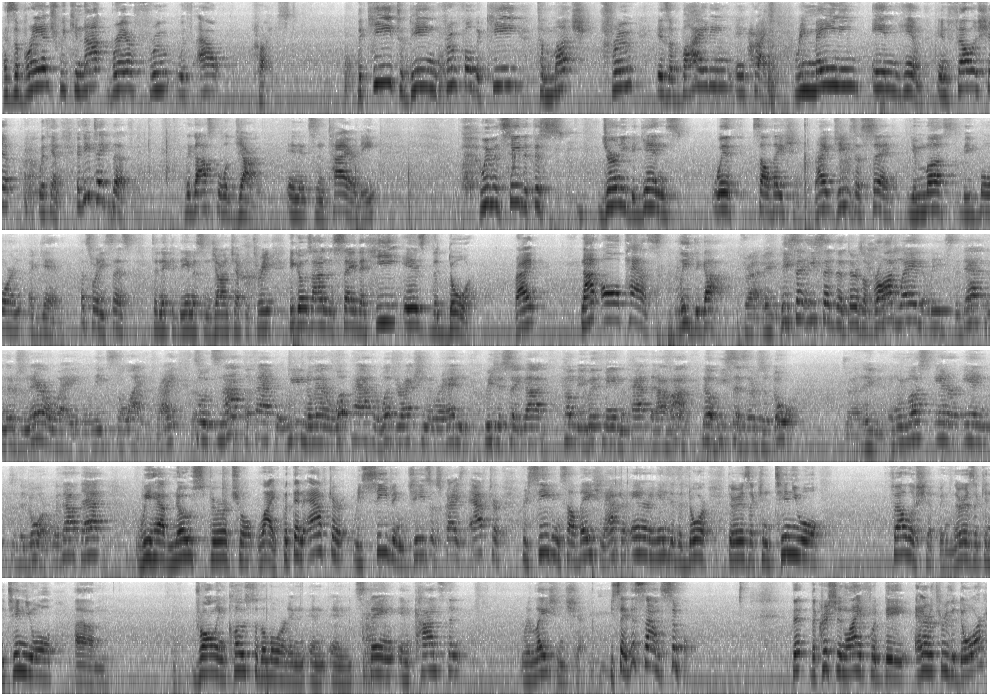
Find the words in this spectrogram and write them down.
As the branch, we cannot bear fruit without Christ. The key to being fruitful, the key to much fruit is abiding in Christ, remaining in Him, in fellowship with Him. If you take the, the Gospel of John in its entirety, we would see that this journey begins with salvation, right? Jesus said, You must be born again. That's what He says to Nicodemus in John chapter 3. He goes on to say that He is the door, right? Not all paths lead to God. Right. He said, he said that there's a broad way that leads to death and there's a narrow way that leads to life, right? So it's not the fact that we, no matter what path or what direction that we're heading, we just say, God, come be with me in the path that I'm on. No, he says there's a door. Right. Amen. And we must enter into the door. Without that, we have no spiritual life. But then, after receiving Jesus Christ, after receiving salvation, after entering into the door, there is a continual fellowshipping. There is a continual um, drawing close to the Lord and, and, and staying in constant relationship. You say, this sounds simple. That the Christian life would be enter through the door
